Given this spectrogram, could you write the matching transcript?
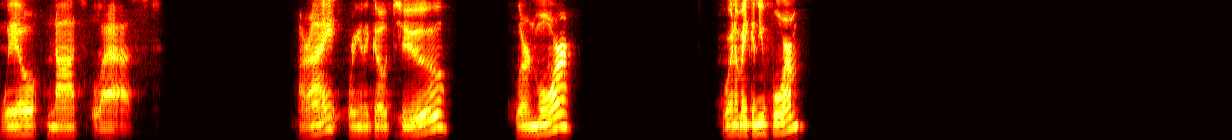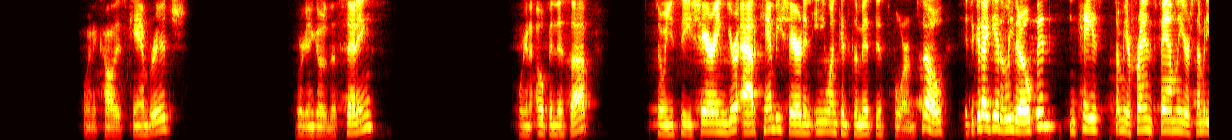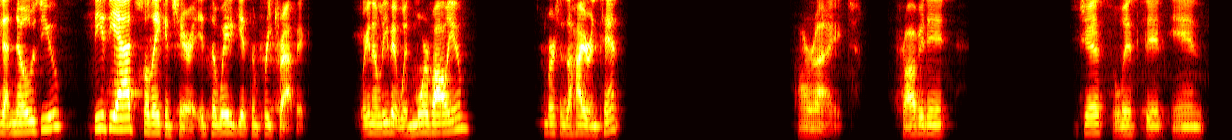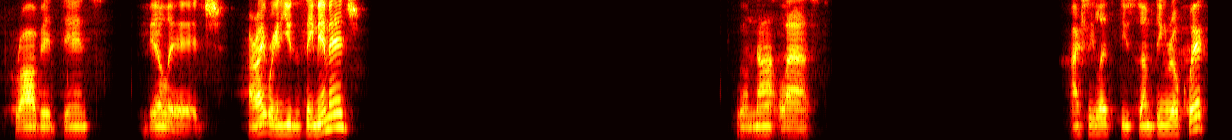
Will not last. Alright, we're going to go to learn more. We're going to make a new form. We're going to call this Cambridge. We're going to go to the settings. We're going to open this up. So when you see sharing, your ad can be shared and anyone can submit this form. So it's a good idea to leave it open in case some of your friends, family, or somebody that knows you sees the ad so they can share it. It's a way to get some free traffic. We're going to leave it with more volume versus a higher intent. All right. Providence just listed in Providence Village. All right, we're going to use the same image. Will not last. Actually, let's do something real quick.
